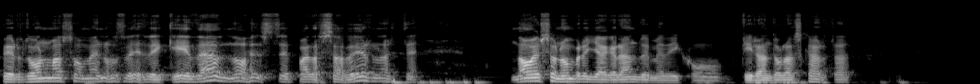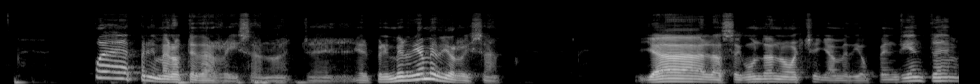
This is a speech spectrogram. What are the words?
perdón, más o menos de, qué edad, ¿no? Este, para saber, ¿no? Este, no, es un hombre ya grande, me dijo, tirando las cartas. Pues primero te da risa, ¿no? Este, el primer día me dio risa. Ya la segunda noche ya me dio pendiente.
